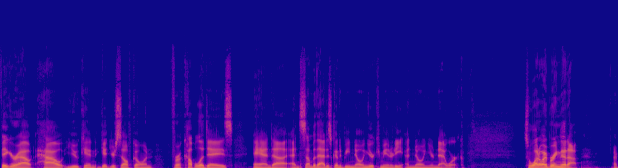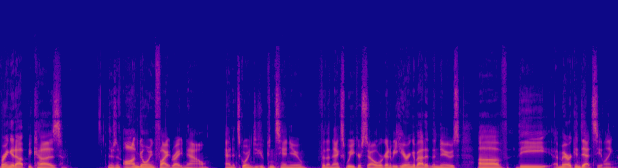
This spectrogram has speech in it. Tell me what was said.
figure out how you can get yourself going for a couple of days, and uh, and some of that is going to be knowing your community and knowing your network. So why do I bring that up? I bring it up because there's an ongoing fight right now, and it's going to continue for the next week or so. We're going to be hearing about it in the news of the American debt ceiling.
